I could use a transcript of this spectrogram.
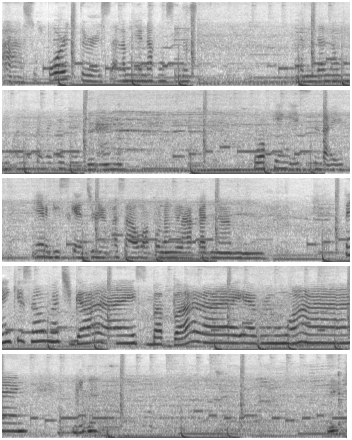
ah, supporters. Alam niyo na kung sino. Ganda ng ano talaga din. Ano. Walking is life. Yan, nag-schedule yung asawa ko ng lakad namin. Thank you so much, guys. Bye-bye, everyone. JG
